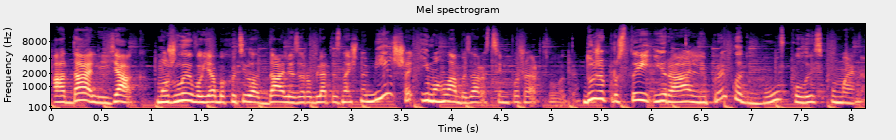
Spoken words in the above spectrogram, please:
а далі як можливо я би хотіла далі заробляти значно більше і могла би зараз цим пожертвувати. Дуже простий і реальний приклад був колись у мене,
